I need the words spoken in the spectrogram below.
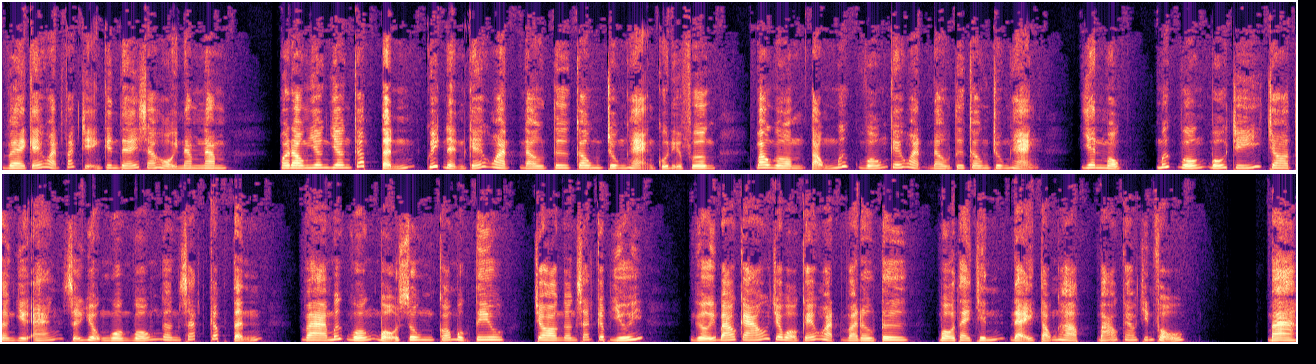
về kế hoạch phát triển kinh tế xã hội 5 năm, Hội đồng Nhân dân cấp tỉnh quyết định kế hoạch đầu tư công trung hạn của địa phương, bao gồm tổng mức vốn kế hoạch đầu tư công trung hạn, danh mục, mức vốn bố trí cho từng dự án sử dụng nguồn vốn ngân sách cấp tỉnh và mức vốn bổ sung có mục tiêu cho ngân sách cấp dưới, gửi báo cáo cho Bộ Kế hoạch và Đầu tư, Bộ Tài chính để tổng hợp báo cáo chính phủ. 3.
